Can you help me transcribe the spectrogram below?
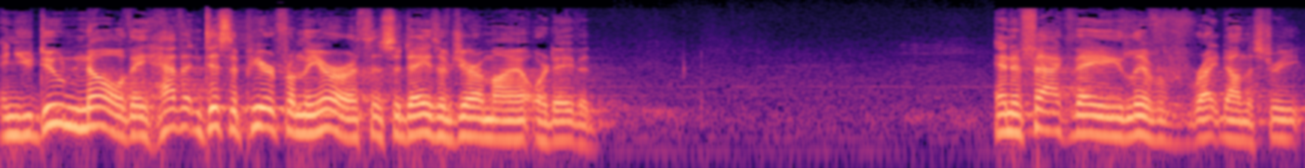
And you do know they haven't disappeared from the earth since the days of Jeremiah or David. And in fact, they live right down the street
